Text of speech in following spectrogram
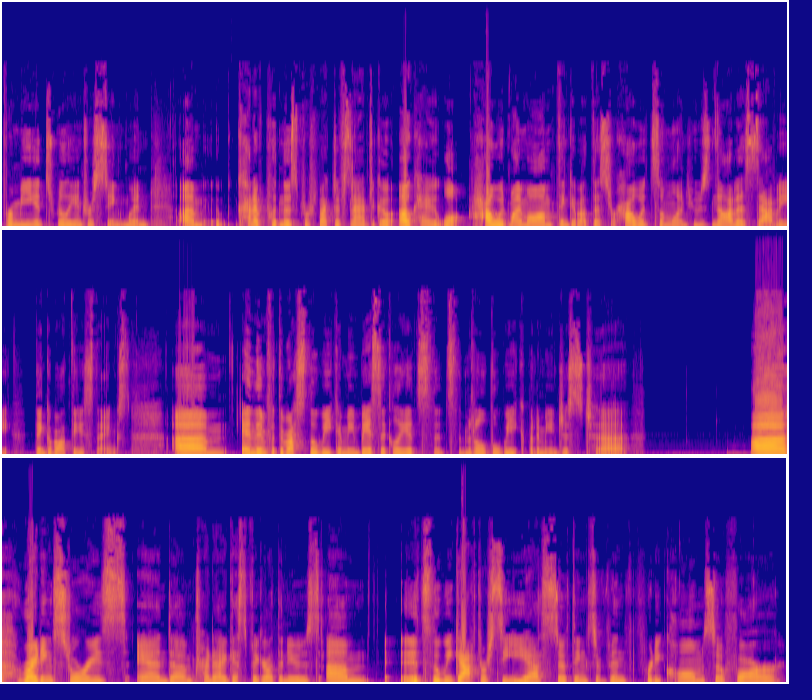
for me, it's really interesting when um, kind of putting those perspectives and I have to go, okay, well, how would my mom think about this? Or how would someone who's not as savvy think about these things? Um, and then for the rest of the week, I mean, basically it's, it's the middle of the week, but I mean, just, uh, uh, writing stories and um, trying to, I guess, figure out the news. Um, it's the week after CES, so things have been pretty calm so far.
